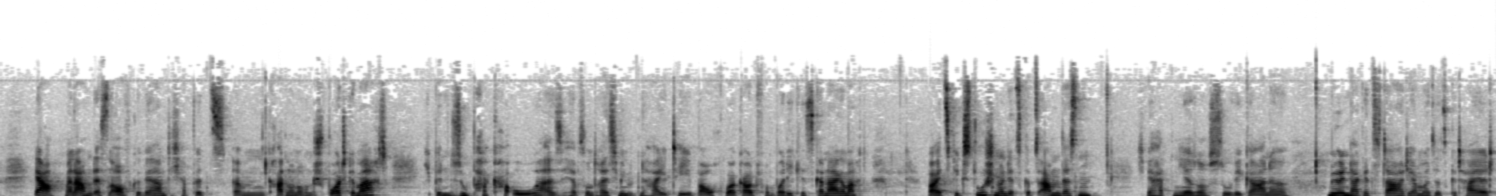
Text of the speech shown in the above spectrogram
ja, mein Abendessen aufgewärmt. Ich habe jetzt ähm, gerade noch einen Sport gemacht. Ich bin super K.O. Also ich habe so einen 30 Minuten HIT-Bauch-Workout vom Bodykiss-Kanal gemacht. War jetzt fix duschen und jetzt gibt es Abendessen. Wir hatten hier noch so vegane Mühlennuggets da, die haben wir uns jetzt geteilt.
